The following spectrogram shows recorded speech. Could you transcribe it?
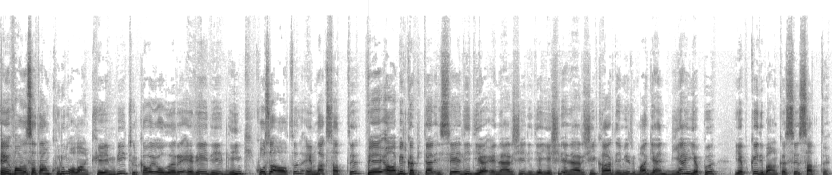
En fazla satan kurum olan QNB, Türk Hava Yolları, Ereğli, Link, Koza Altın, Emlak sattı. Ve A1 Kapital ise Lidya Enerji, Lidya Yeşil Enerji, Kardemir, Magen, Biyen Yapı, Yapı Kredi Bankası sattı.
